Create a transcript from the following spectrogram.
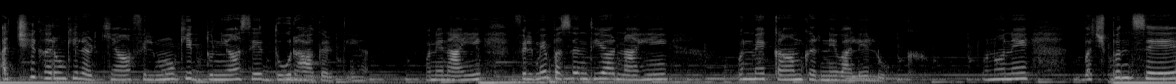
अच्छे घरों की लड़कियाँ फ़िल्मों की दुनिया से दूर रहा करती हैं। उन्हें ना ही फ़िल्में पसंद थी और ना ही उनमें काम करने वाले लोग। उन्होंने बचपन से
